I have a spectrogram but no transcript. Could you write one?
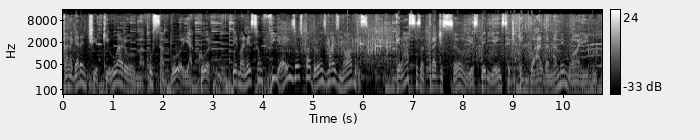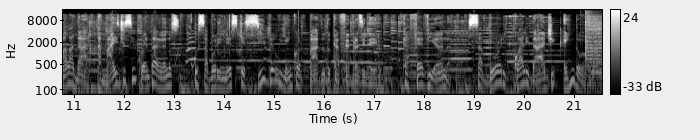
para garantir que o aroma, o sabor e a cor permaneçam fiéis aos padrões mais nobres. Graças à tradição e experiência de quem guarda na memória e no paladar há mais de 50 anos, o sabor inesquecível e encorpado do café brasileiro. Café Viana, sabor e qualidade em dobro.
